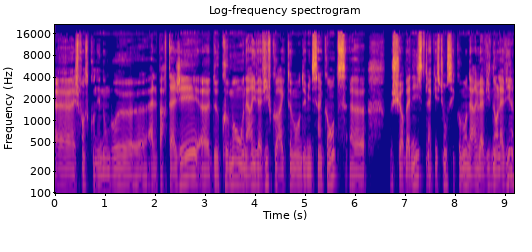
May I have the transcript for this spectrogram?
euh, je pense qu'on est nombreux euh, à le partager, euh, de comment on arrive à vivre correctement en 2050. je suis urbaniste, la question c'est comment on arrive à vivre dans la ville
